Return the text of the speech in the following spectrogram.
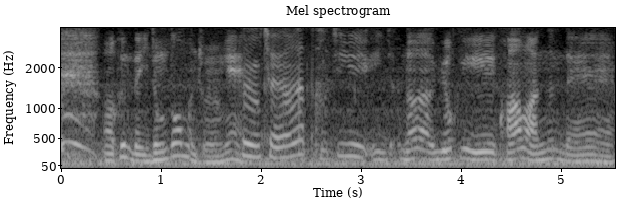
어 근데 이 정도면 조용해. 응 조용하다. 솔직히 이제 나 여기 괌 왔는데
